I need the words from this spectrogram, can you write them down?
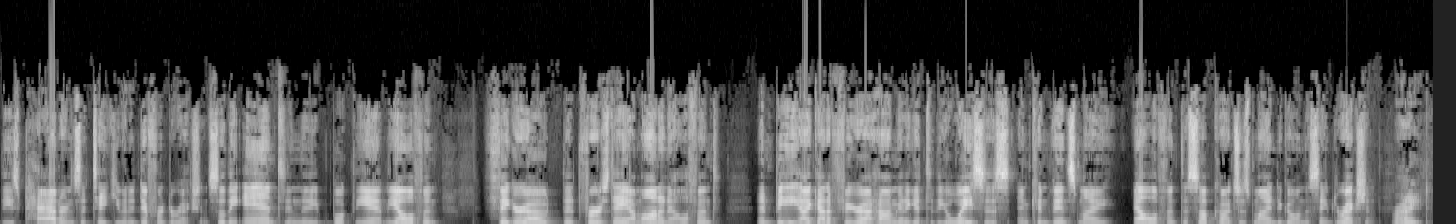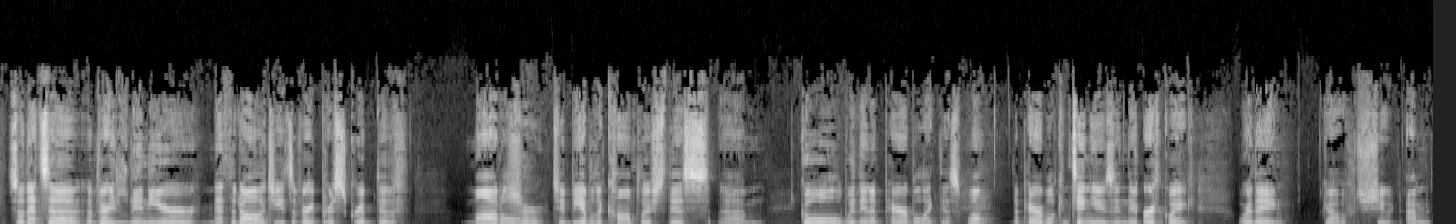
these patterns that take you in a different direction. So the ant in the book, the ant and the elephant, figure out that first, hey, I'm on an elephant, and B, I got to figure out how I'm going to get to the oasis and convince my elephant, the subconscious mind, to go in the same direction. right. So that's a, a very linear methodology. It's a very prescriptive model Sure. to be able to accomplish this um, goal within a parable like this. Well, the parable continues in the earthquake where they go, "Shoot, I'm.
